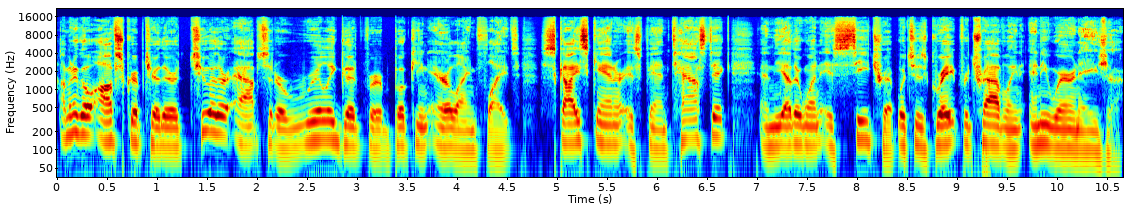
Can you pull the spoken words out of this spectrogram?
I'm going to go off script here. There are two other apps that are really good for booking airline flights. Skyscanner is fantastic, and the other one is Ctrip, which is great for traveling anywhere in Asia.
